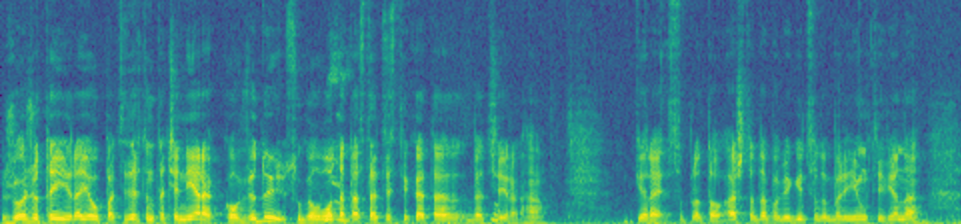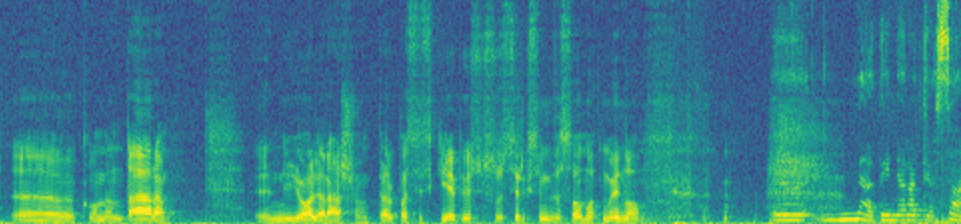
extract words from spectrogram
Žodžiu, tai yra jau patvirtinta, čia nėra COVID sugalvota ne. ta statistika, ta, bet čia yra. Aha. Gerai, supratau. Aš tada pabėginsiu dabar įjungti vieną e, komentarą. Nijolė rašo, per pasiskiepijusius susirgsim visom atmainom. Ne, tai nėra tiesa.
